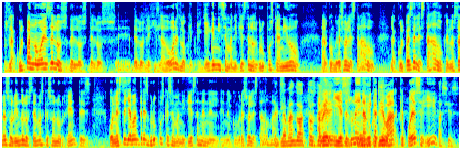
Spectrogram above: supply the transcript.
pues la culpa no es de los, de los, de los, eh, de los legisladores, lo que, que lleguen y se manifiesten los grupos que han ido al Congreso del Estado. La culpa es del Estado, que no está resolviendo los temas que son urgentes. Con este ya van tres grupos que se manifiestan en el, en el Congreso del Estado, Max. Reclamando actos de. A ver, y esa es una dinámica que va, que puede seguir. Así es.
